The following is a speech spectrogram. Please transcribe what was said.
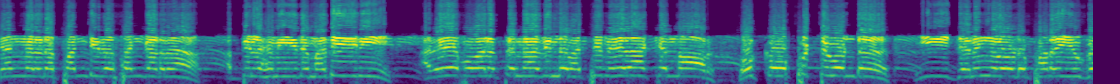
ഞങ്ങളുടെ പണ്ഡിത സംഘടന അബ്ദുൽ ഹമീദ് മദീനി. അതേപോലെ തന്നെ അതിന്റെ മറ്റ് നേതാക്കന്മാർ ഒക്കെ ഒപ്പിട്ടുകൊണ്ട് ഈ ജനങ്ങളോട് പറയുക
